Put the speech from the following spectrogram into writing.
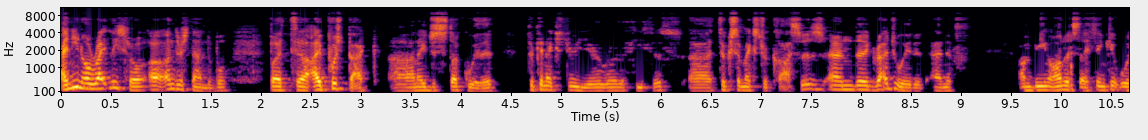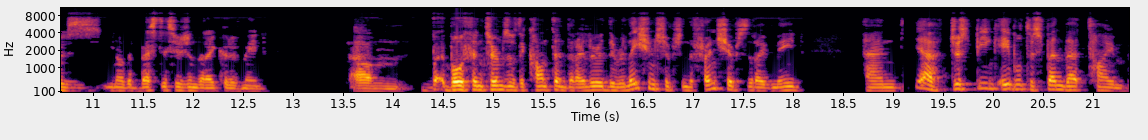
and you know, rightly so, uh, understandable. But uh, I pushed back uh, and I just stuck with it. Took an extra year, wrote a thesis, uh, took some extra classes, and graduated. And if I'm being honest, I think it was you know the best decision that I could have made. Um, b- both in terms of the content that I learned, the relationships and the friendships that I've made, and yeah, just being able to spend that time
